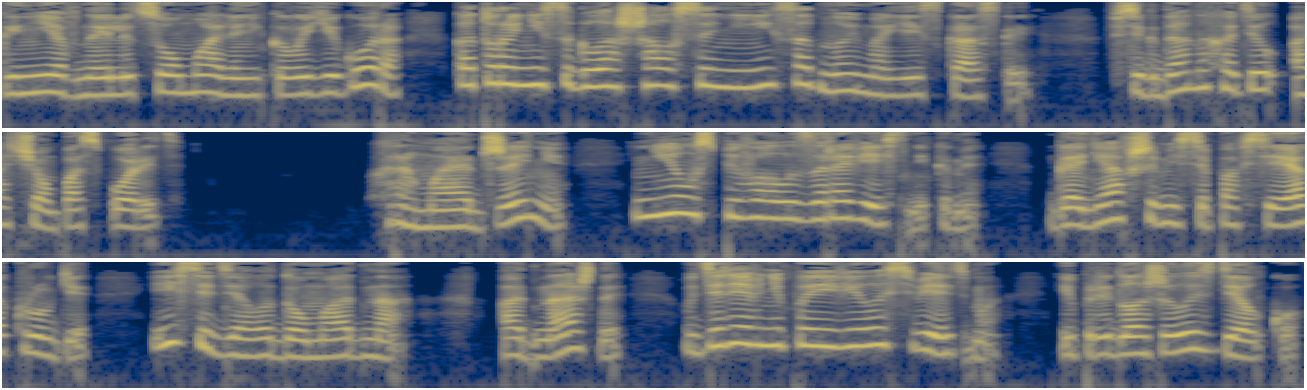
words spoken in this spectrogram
Гневное лицо маленького Егора, который не соглашался ни с одной моей сказкой, всегда находил о чем поспорить. Хромая Дженни не успевала за ровесниками, гонявшимися по всей округе, и сидела дома одна. Однажды в деревне появилась ведьма и предложила сделку.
